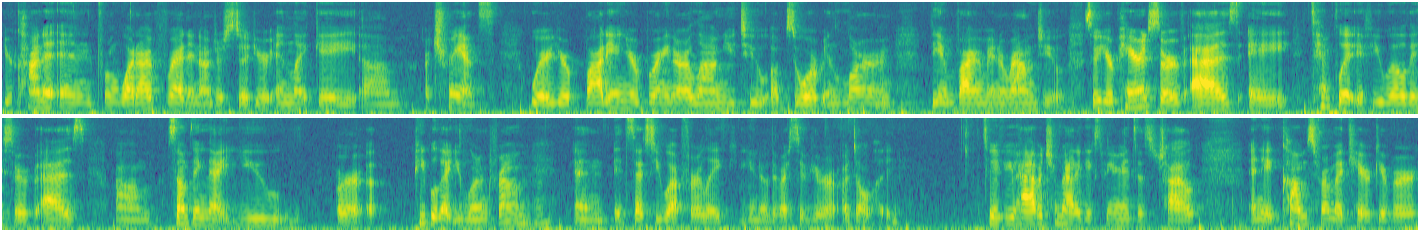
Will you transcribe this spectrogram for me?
you're kind of in, from what I've read and understood, you're in like a, um, a trance where your body and your brain are allowing you to absorb and learn the environment around you. So your parents serve as a template, if you will. They serve as um, something that you or uh, people that you learn from, mm-hmm. and it sets you up for like you know the rest of your adulthood. So if you have a traumatic experience as a child, and it comes from a caregiver,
